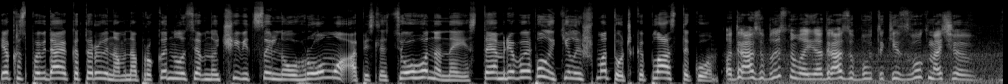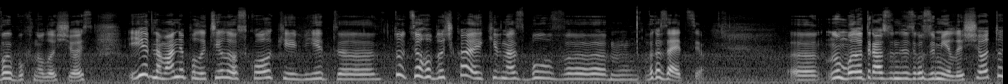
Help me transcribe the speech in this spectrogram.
Як розповідає Катерина, вона прокинулася вночі від сильного грому, а після цього на неї з темряви полетіли шматочки пластику. Одразу блиснуло і одразу був такий звук, наче вибухнуло щось. І на мене полетіли осколки від е, ну, цього блочка, який в нас був е, в розетці. Е, Ну, ми одразу не зрозуміли, що то.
